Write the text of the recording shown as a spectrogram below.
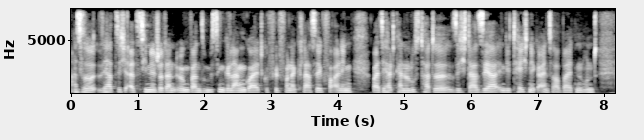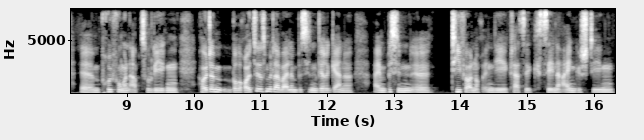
Also sie hat sich als Teenager dann irgendwann so ein bisschen gelangweilt gefühlt von der Klassik, vor allen Dingen, weil sie halt keine Lust hatte, sich da sehr in die Technik einzuarbeiten und ähm, Prüfungen abzulegen. Heute bereut sie das mittlerweile ein bisschen, wäre gerne ein bisschen äh, tiefer noch in die Klassikszene eingestiegen.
